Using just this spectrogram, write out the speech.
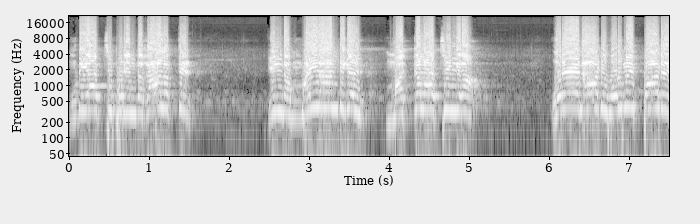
முடியாட்சி புரிந்த காலத்தில். இந்த மயிலாண்டிகள் மக்களாட்சிங்கிறான். ஒரே நாடு ஒருமைப்பாடு.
